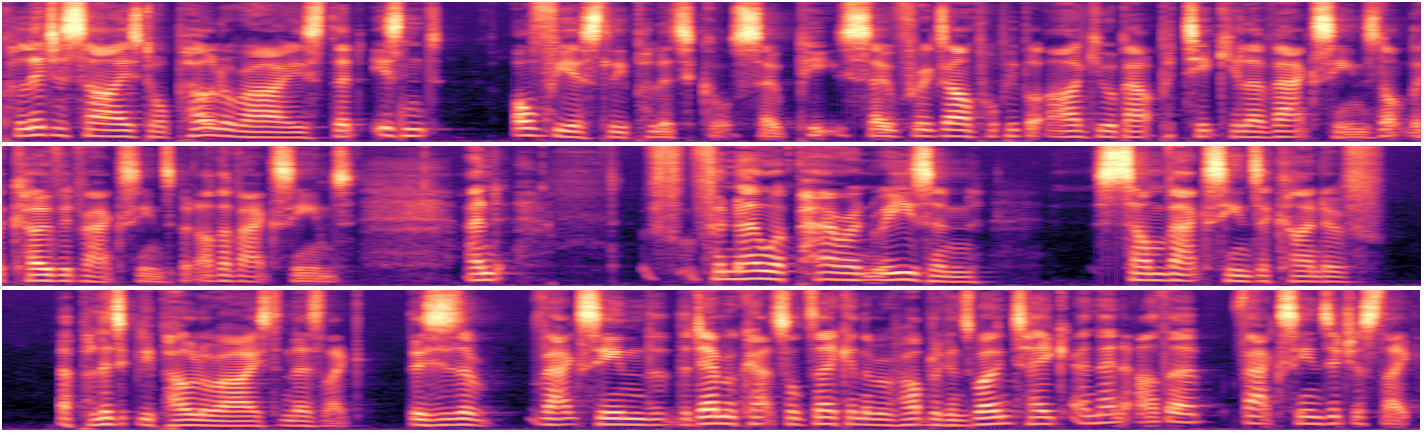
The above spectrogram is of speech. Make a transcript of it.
politicized or polarized that isn't obviously political. So, so for example, people argue about particular vaccines, not the COVID vaccines, but other vaccines, and f- for no apparent reason, some vaccines are kind of are politically polarized, and there's like this is a vaccine that the Democrats will take and the Republicans won't take, and then other vaccines are just like,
